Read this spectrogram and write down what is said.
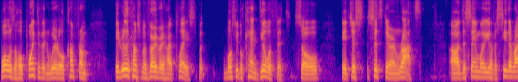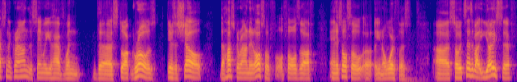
what was the whole point of it and where it all come from? It really comes from a very, very high place, but most people can't deal with it. So it just sits there and rots. Uh, the same way you have a seed that rots in the ground, the same way you have when the stalk grows, there's a shell, the husk around it also falls off, and it's also uh, you know worthless. Uh, so it says about Yosef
